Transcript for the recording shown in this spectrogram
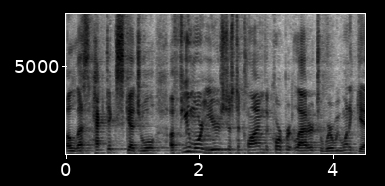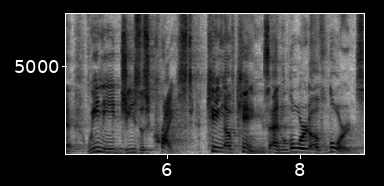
a less hectic schedule, a few more years just to climb the corporate ladder to where we want to get. We need Jesus Christ. King of kings and Lord of lords,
